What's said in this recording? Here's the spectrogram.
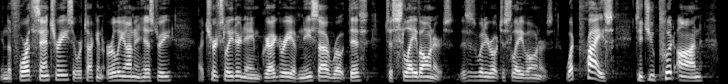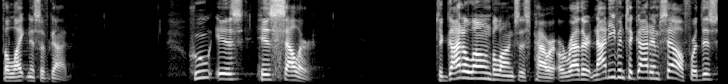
In the fourth century, so we're talking early on in history, a church leader named Gregory of Nyssa wrote this to slave owners. This is what he wrote to slave owners What price did you put on the likeness of God? Who is his seller? To God alone belongs this power, or rather, not even to God himself, for this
